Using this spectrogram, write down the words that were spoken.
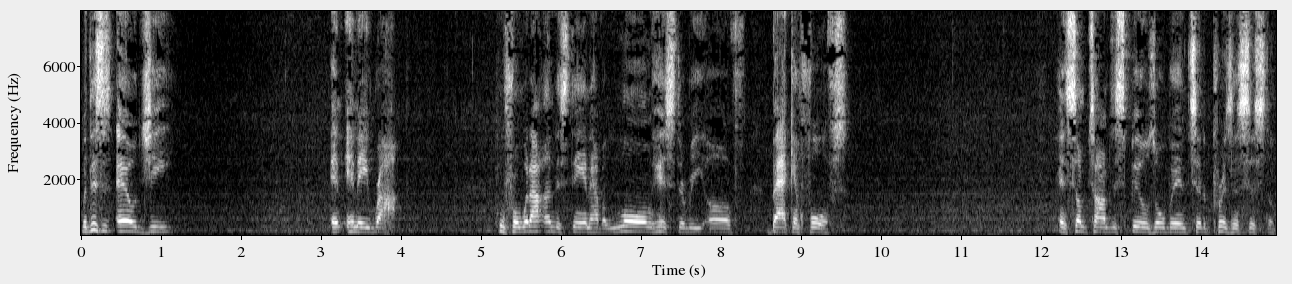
But this is LG and NA Rock, who, from what I understand, have a long history of back and forths. And sometimes it spills over into the prison system,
